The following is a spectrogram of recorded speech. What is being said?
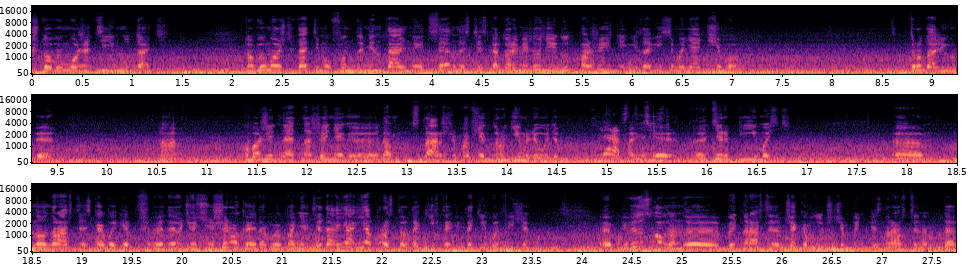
что вы можете ему дать, то вы можете дать ему фундаментальные ценности, с которыми люди идут по жизни, независимо ни от чего. Трудолюбие, уважительное отношение э, там, к старшим, вообще к другим людям, э, терпимость. Э, ну, нравственность, как бы, это очень, очень широкое такое понятие. Да, я, я просто о таких, так, таких вот вещах. Безусловно, быть нравственным человеком лучше, чем быть безнравственным, да,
